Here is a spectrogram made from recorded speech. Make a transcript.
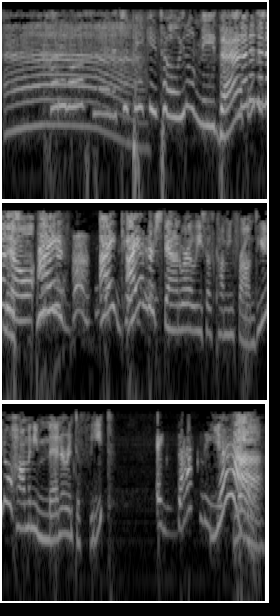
Uh, Cut it off, man. It's a pinky toe. You don't need that. No, no, no, no, no. I, I, I understand where Elisa's coming from. Do you know how many men are into feet? Exactly. Yeah.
